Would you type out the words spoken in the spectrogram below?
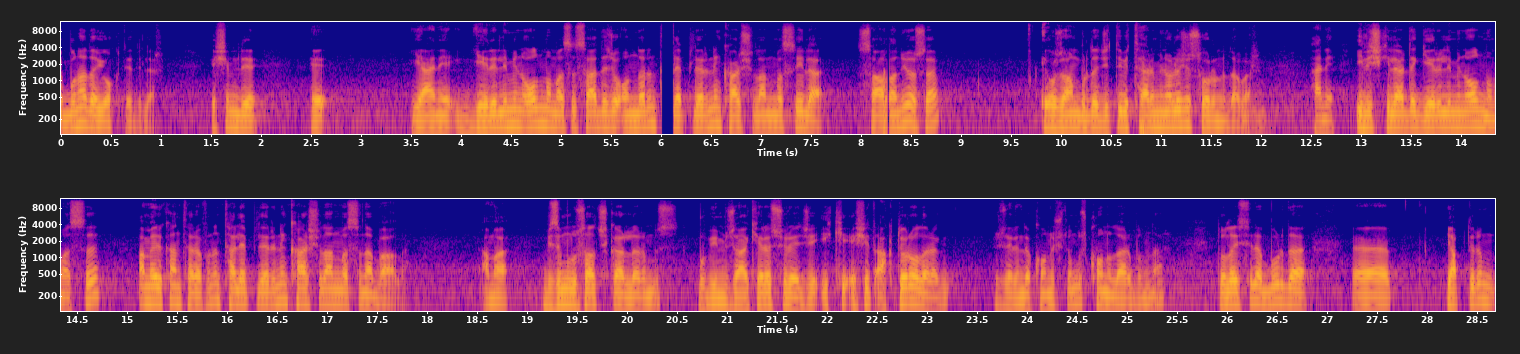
e buna da yok dediler. E şimdi e, yani gerilimin olmaması sadece onların taleplerinin karşılanmasıyla sağlanıyorsa e o zaman burada ciddi bir terminoloji sorunu da var. Hani ilişkilerde gerilimin olmaması Amerikan tarafının taleplerinin karşılanmasına bağlı. Ama bizim ulusal çıkarlarımız bu bir müzakere süreci. iki eşit aktör olarak üzerinde konuştuğumuz konular bunlar. Dolayısıyla burada e, yaptırım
